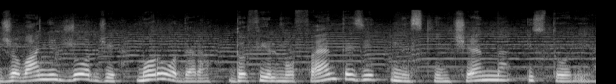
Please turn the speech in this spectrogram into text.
Джованні Джорджі Мородера до фільму Фентезі Нескінченна історія.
